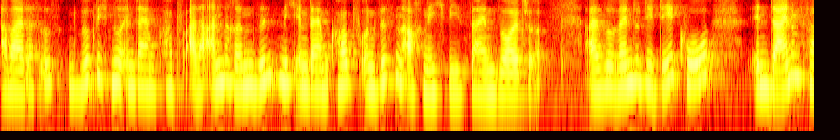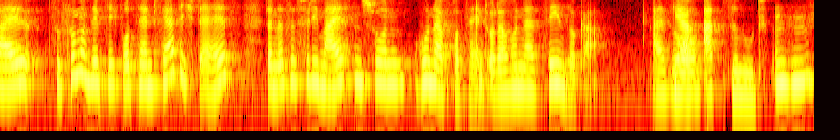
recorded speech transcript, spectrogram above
aber das ist wirklich nur in deinem Kopf. Alle anderen sind nicht in deinem Kopf und wissen auch nicht, wie es sein sollte. Also wenn du die Deko in deinem Fall zu 75 Prozent fertigstellst, dann ist es für die meisten schon 100 Prozent oder 110 sogar. Also ja, absolut. Mhm.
